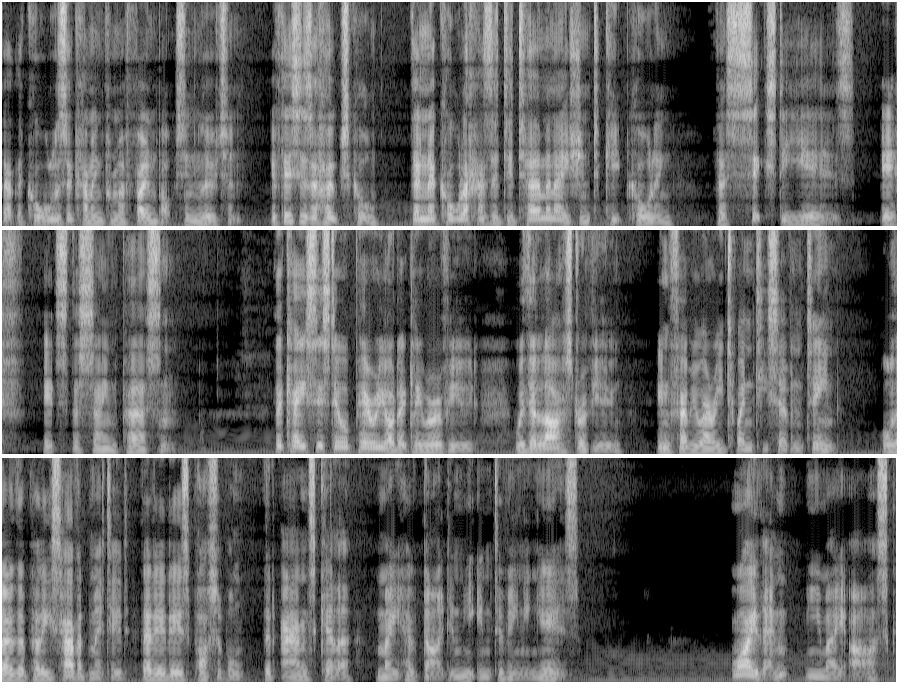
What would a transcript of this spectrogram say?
that the calls are coming from a phone box in Luton. If this is a hoax call, then the caller has a determination to keep calling for 60 years if it's the same person. The case is still periodically reviewed, with the last review in February 2017, although the police have admitted that it is possible that Anne's killer may have died in the intervening years. Why then, you may ask,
